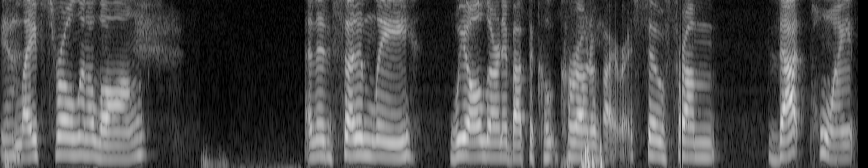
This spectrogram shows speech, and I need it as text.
yeah. life's rolling along. And then suddenly we all learn about the coronavirus. So from that point,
